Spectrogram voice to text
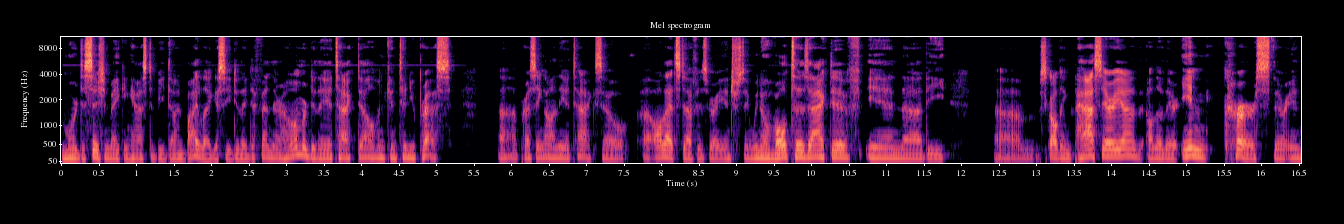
more decision making has to be done by legacy. Do they defend their home or do they attack Delve and continue press? Uh, pressing on the attack. So uh, all that stuff is very interesting. We know Volta is active in uh, the um, Scalding Pass area, although they're in Curse. They're in.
